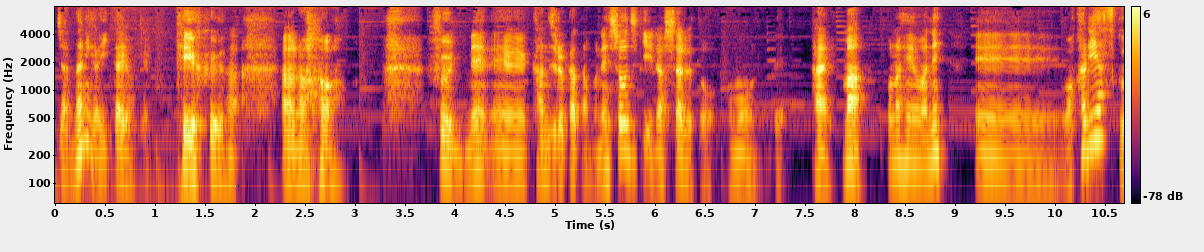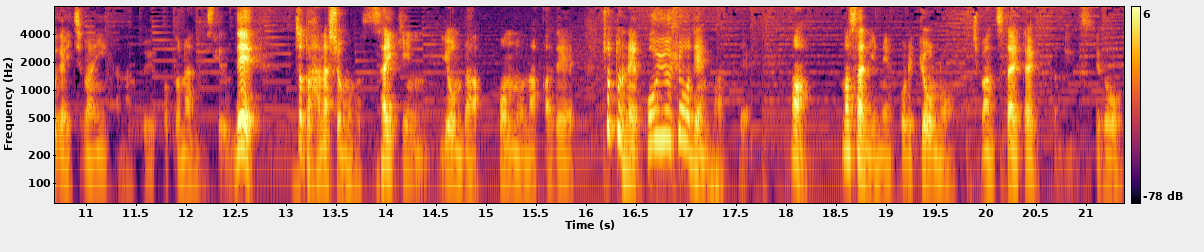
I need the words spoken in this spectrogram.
じゃあ何が言いたいわけ？っていう風な、あの、風にね、えー、感じる方もね、正直いらっしゃると思うので、はい。まあ、この辺はね、えー、わかりやすくが一番いいかなということなんですけど、で、ちょっと話を戻す。最近読んだ本の中で、ちょっとね、こういう表現があって、まあ、まさにね、これ今日の一番伝えたいことなんですけど、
